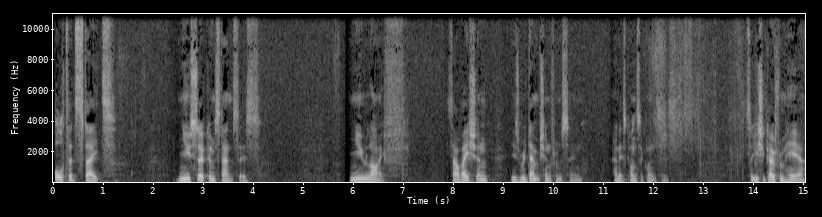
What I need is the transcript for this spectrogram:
altered states, new circumstances, new life. Salvation is redemption from sin and its consequences. So you should go from here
